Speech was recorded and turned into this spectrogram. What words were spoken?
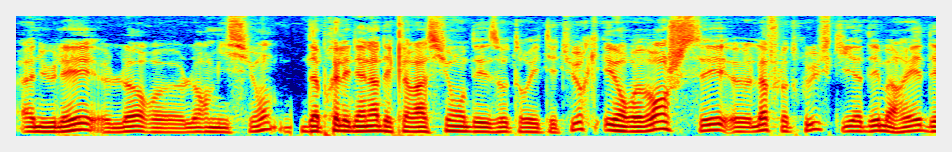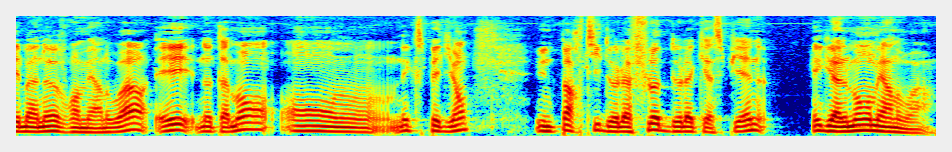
annulé leur, leur mission, d'après les dernières déclarations des autorités turques. Et en revanche, c'est la flotte russe qui a démarré des manœuvres en mer Noire, et notamment en expédiant une partie de la flotte de la Caspienne, également en mer Noire.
